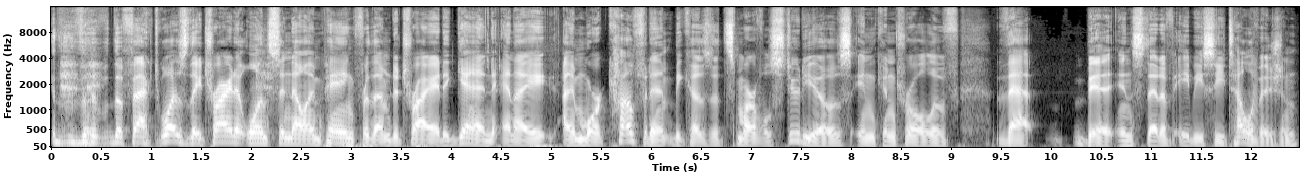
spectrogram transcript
the the fact was they tried it once and now I'm paying for them to try it again and I I'm more confident because it's Marvel Studios in control of that bit instead of ABC television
